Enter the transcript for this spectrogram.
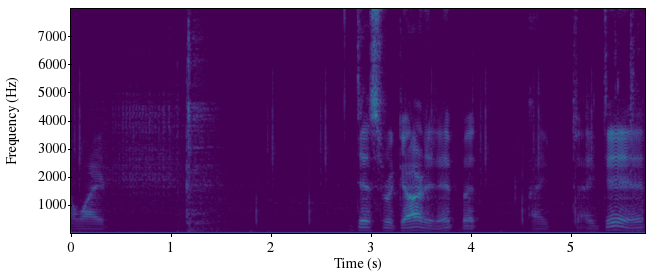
know why I disregarded it, but I I did.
